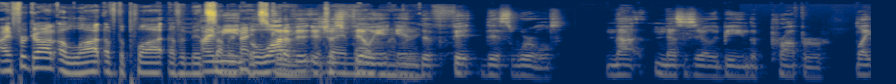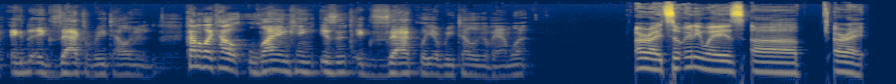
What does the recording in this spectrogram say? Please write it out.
I forgot a lot of the plot of a I Midsummer mean, a Night's lot of it is just filling in to fit this world, not necessarily being the proper, like, exact retelling. Kind of like how Lion King isn't exactly a retelling of Hamlet. All right. So, anyways, uh, all right.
